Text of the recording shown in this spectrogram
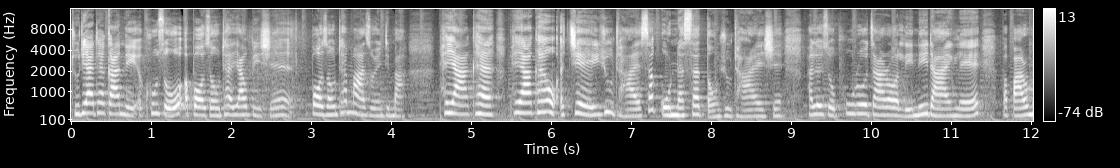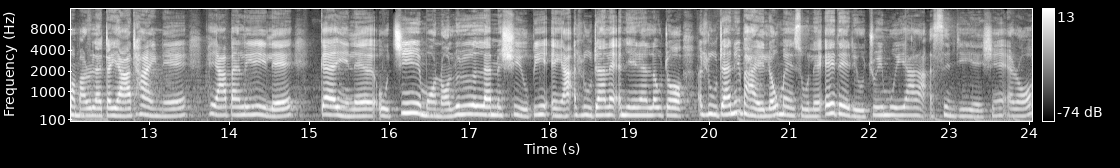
ဒုတိယထပ်ကနေအခုဆိုအပေါ်ဆုံးထပ်ရောက်ပြီရှင်အပေါ်ဆုံးထပ်မှာဆိုရင်ဒီမှာ ဖျားခန်းဖျားခန်းကိုအကျယ်ယူထားရဲ19 23ယူထားရဲရှင်ဘာလို့ဆိုဖူးတို့ကြတော့လေနေ့တိုင်းလဲပပတို့မမတို့လည်းတရားထိုင်နေဖျားပန်းလေးတွေလည်းကဲရင်လဲဟိုချင်းရင်မော်နော်လွတ်လွတ်လပ်မရှိဘူးပြီးရင်အိမ်ကအလှူဒန်းလဲအမြဲတမ်းလောက်တော့အလှူဒန်းတွေဘာတွေလုံးမယ်ဆိုလဲဧည့်သည်တွေကိုကြွေးမွေးရတာအဆင်ပြေရဲ့ရှင်အဲ့တော့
